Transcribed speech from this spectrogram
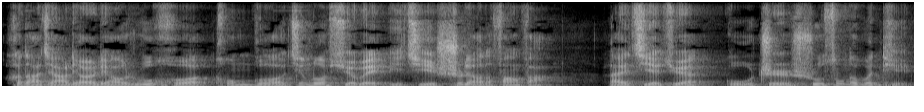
和大家聊一聊，如何通过经络穴位以及食疗的方法来解决骨质疏松的问题。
